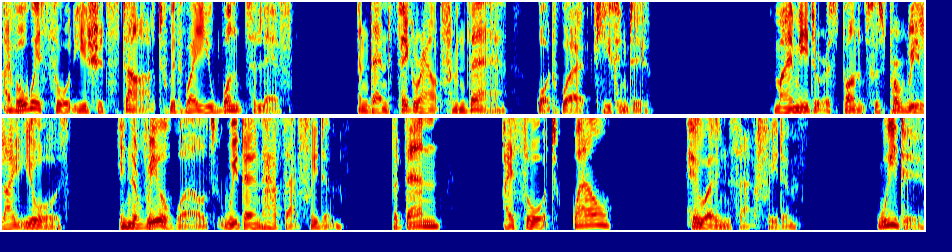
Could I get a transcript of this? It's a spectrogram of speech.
I've always thought you should start with where you want to live and then figure out from there what work you can do. My immediate response was probably like yours. In the real world, we don't have that freedom. But then I thought, well, who owns that freedom? We do.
